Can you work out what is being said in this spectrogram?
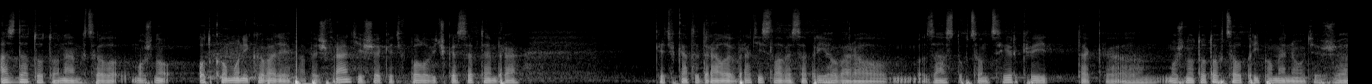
A zda toto nám chcel možno odkomunikovať aj pápež František, keď v polovičke septembra, keď v katedrále v Bratislave sa prihovaral zástupcom církvy, tak e, možno toto chcel pripomenúť, že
